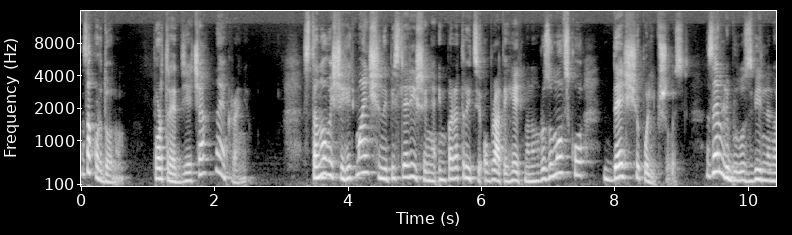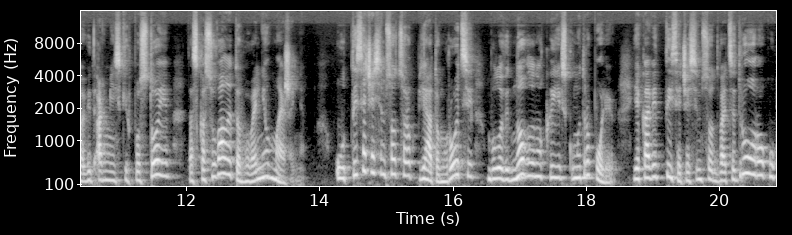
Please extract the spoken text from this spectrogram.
за кордоном. Портрет діяча на екрані. Становище Гетьманщини після рішення імператриці обрати гетьманом Розумовського дещо поліпшилось. Землі було звільнено від армійських постоїв та скасували торговельні обмеження. У 1745 році було відновлено Київську митрополію, яка від 1722 року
